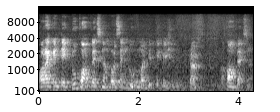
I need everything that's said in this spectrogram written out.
or I can take two complex numbers and do multiplication and return a complex number.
